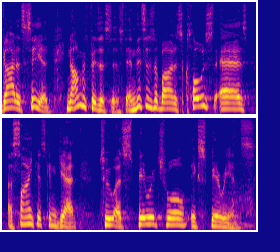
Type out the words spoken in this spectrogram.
got to see it. Now, I'm a physicist, and this is about as close as a scientist can get to a spiritual experience.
